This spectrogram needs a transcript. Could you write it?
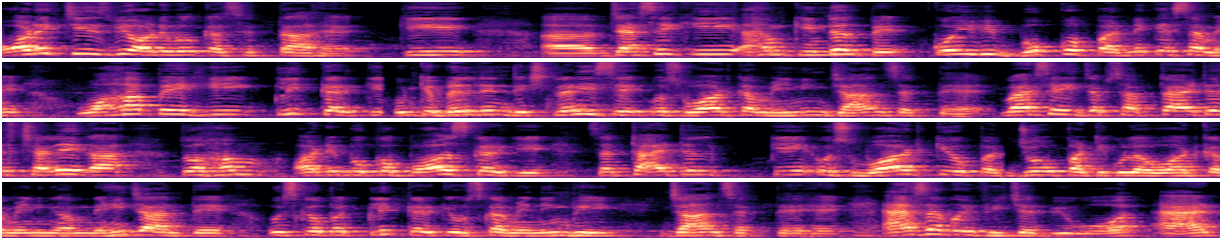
और एक चीज़ भी ऑडिबल कर सकता है कि जैसे कि हम किंडल पे कोई भी बुक को पढ़ने के समय वहाँ पे ही क्लिक करके उनके बिल्ड इन डिक्शनरी से उस वर्ड का मीनिंग जान सकते हैं। वैसे ही जब सब चलेगा तो हम ऑडियो बुक को पॉज करके सब के उस वर्ड के ऊपर जो पर्टिकुलर वर्ड का मीनिंग हम नहीं जानते, उसके ऊपर क्लिक करके उसका मीनिंग भी जान सकते हैं। ऐसा कोई फीचर भी वो ऐड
